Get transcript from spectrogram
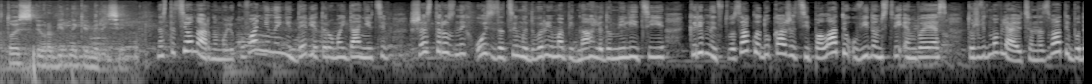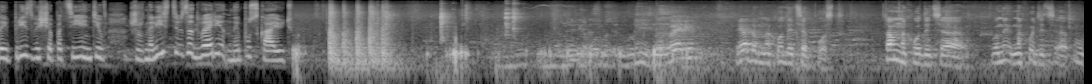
хтось з співробітників міліції. На стаціонарному лікуванні нині дев'ятеро майданівців. Шестеро з них ось за цими дверима під наглядом міліції. Керівництво закладу каже, ці палати у відомстві МВС, тож відмовляються назвати бодай прізвища пацієнтів. Журналістів за двері не пускають. різні двері. Рядом знаходиться пост. Там знаходиться, вони знаходяться ну,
